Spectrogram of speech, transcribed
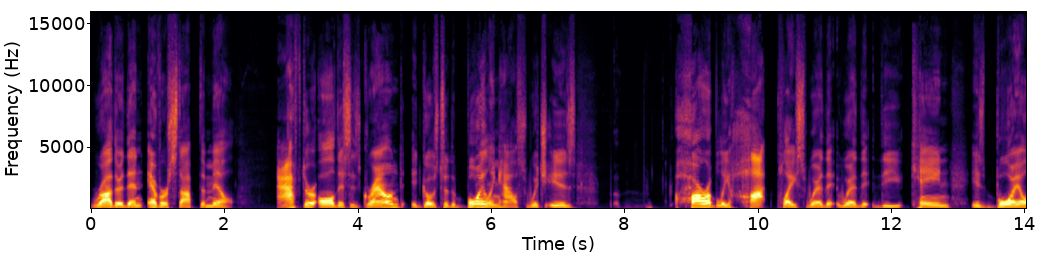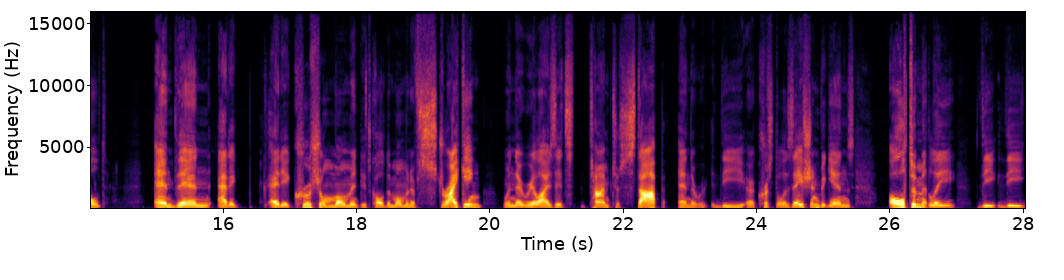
rather than ever stop the mill. After all this is ground, it goes to the boiling house, which is horribly hot place where the where the, the cane is boiled and then at a at a crucial moment it's called the moment of striking when they realize it's time to stop and the the uh, crystallization begins ultimately the the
